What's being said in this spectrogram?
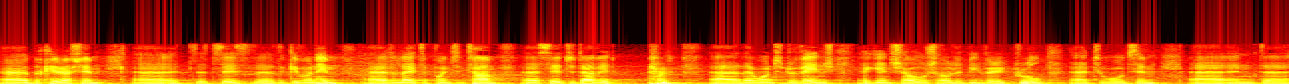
Bekir Hashem. It says the, the Givonim, at a later point in time, said to David, uh, they wanted revenge against Shaul. Shaul had been very cruel uh, towards him, uh, and uh,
